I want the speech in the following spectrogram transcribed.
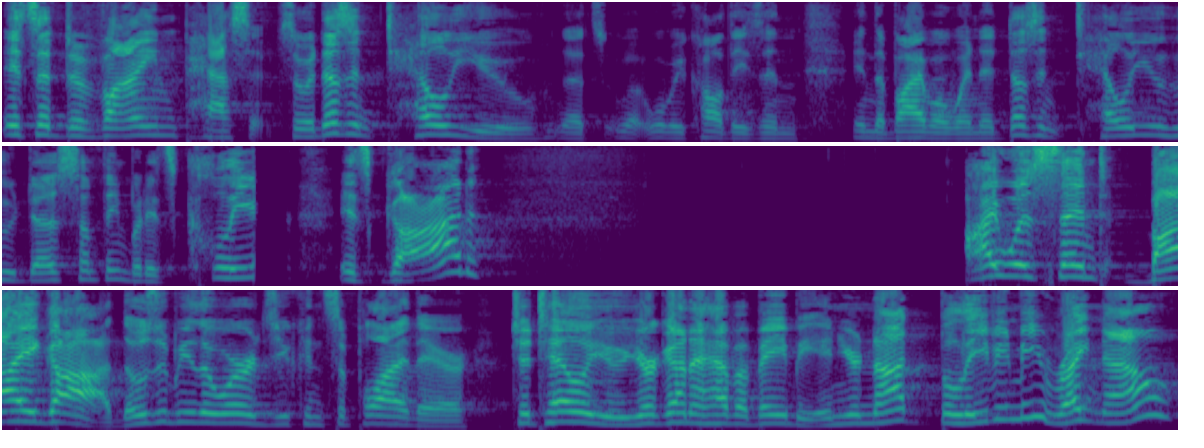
it's a divine passive. So it doesn't tell you, that's what, what we call these in, in the Bible, when it doesn't tell you who does something, but it's clear it's God. I was sent by God. Those would be the words you can supply there to tell you you're going to have a baby. And you're not believing me right now?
